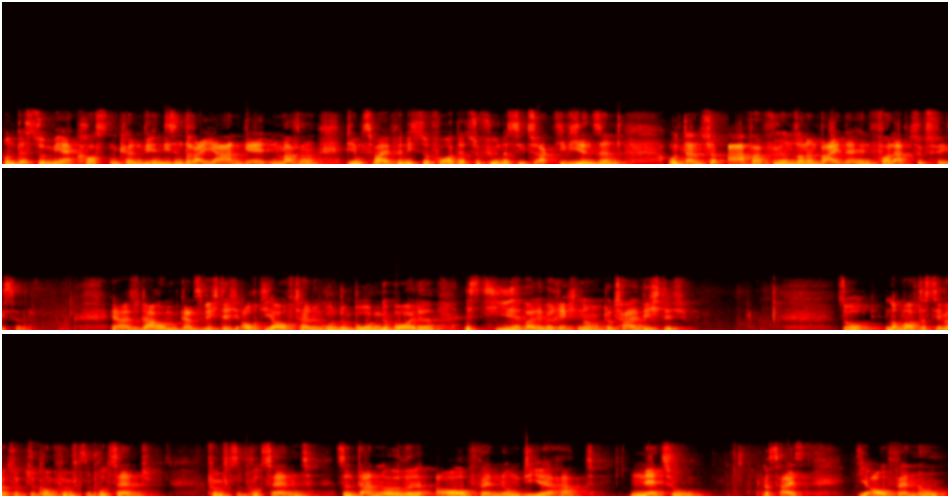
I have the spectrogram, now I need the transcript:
und desto mehr Kosten können wir in diesen drei Jahren geltend machen, die im Zweifel nicht sofort dazu führen, dass sie zu aktivieren sind und dann zur AFA führen, sondern weiterhin voll abzugsfähig sind. Ja, also darum ganz wichtig, auch die Aufteilung Grund- und Bodengebäude ist hier bei der Berechnung total wichtig. So, nochmal auf das Thema zurückzukommen, 15%. 15% sind dann eure Aufwendungen, die ihr habt, netto. Das heißt, die Aufwendungen,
